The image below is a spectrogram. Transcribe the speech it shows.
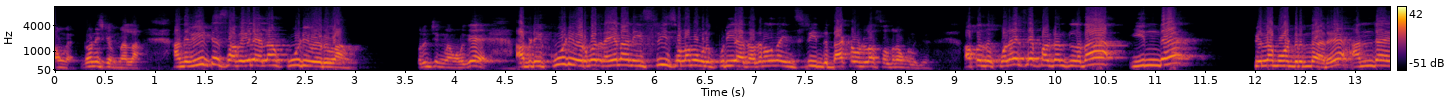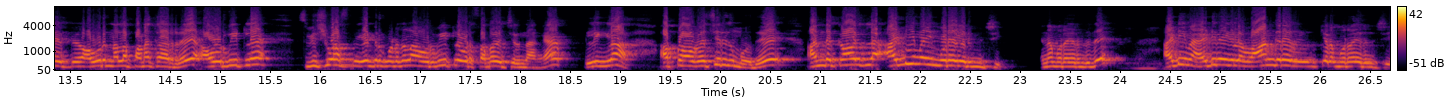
அவங்க கவனிச்சுக்கோங்க அந்த வீட்டு சபையில எல்லாம் கூடி வருவாங்க. புரிஞ்சுங்களா உங்களுக்கு? அப்படி கூடி வரும்போது ஏன்னா நான் ஹிஸ்டரி சொல்லாம உங்களுக்கு புரியாது. அதனால தான் ஹிஸ்டரி இந்த பேக்ரவுண்ட் எல்லாம் சொல்றேன் உங்களுக்கு. அப்ப இந்த கொலேசே பட்டணத்துல தான் இந்த பிலமோன் இருந்தாரு. அந்த அவர் நல்ல பணக்காரரு. அவர் வீட்டுல விசுவாசத்தை ஏற்றுக்கொண்டதுனால அவர் வீட்டுல ஒரு சபை வச்சிருந்தாங்க. இல்லைங்களா? அப்ப அவர் வச்சிருக்கும் போது அந்த காலத்துல அடிமை முறை இருந்துச்சு. என்ன முறை இருந்தது? அடிமை அடிமைகளை வாங்குற விற்கிற முறை இருந்துச்சு.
